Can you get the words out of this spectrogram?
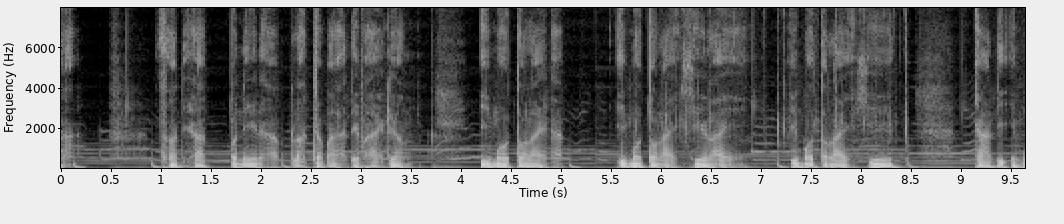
นะสวัสดีครับ วันนี้นะครับเราจะมาอธิบายเรื่องอีโมตัวไหลนะครับอีโมตัวไหลคืออะไรอีโมตัวไหลคือการที่อีโม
